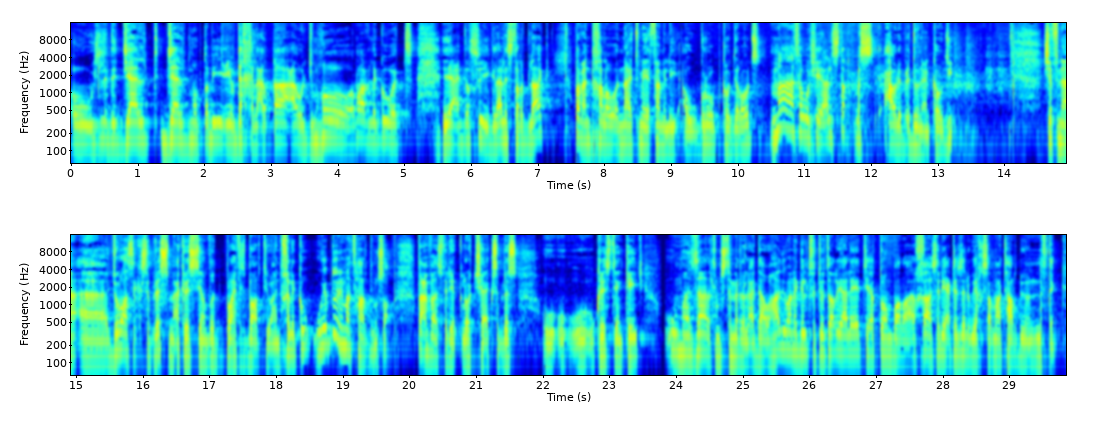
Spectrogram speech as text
وجلد جلد جلد مو طبيعي ودخل على القاعة والجمهور ما بلا قوة يعني تصفيق لالستر بلاك طبعا دخلوا النايت مير فاميلي أو group كودي رودز. ما سووا شيء الستر بس حاولوا يبعدون عن كودي. شفنا آه، جوراسيك إكسبريس مع كريستيان ضد برايفت بارتي وأنخليكو ويبدو لي مات هاردي مصاب. طبعا فاز فريق لوتشا إكسبريس وكريستيان كيج وما زالت مستمرة العداوة هذه وأنا قلت في تويتر يا ليت يحطون مباراة الخاسر يعتزل ويخسر مات هاردي ونفتك.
